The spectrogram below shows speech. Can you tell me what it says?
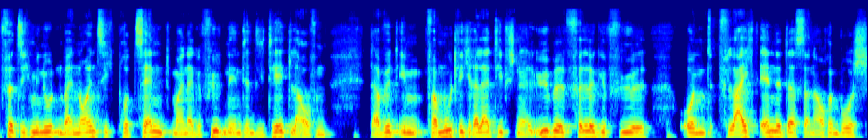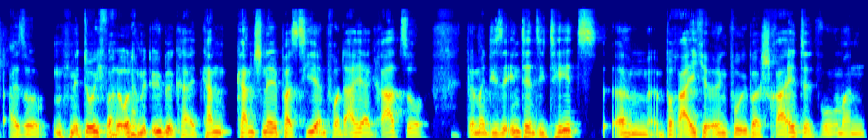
40 äh, Minuten bei 90 Prozent meiner gefühlten Intensität laufen, da wird ihm vermutlich relativ schnell übel, Völlegefühl und vielleicht endet das dann auch im Busch, also mit Durchfall oder mit Übelkeit. Kann, kann schnell passieren. Von daher gerade so, wenn man diese Intensitätsbereiche ähm, irgendwie irgendwo überschreitet, wo man,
